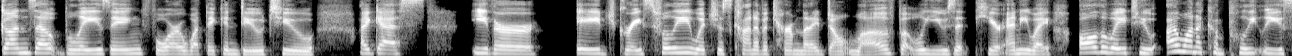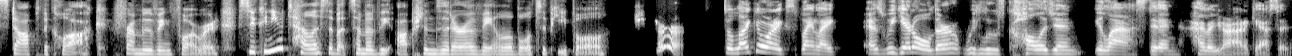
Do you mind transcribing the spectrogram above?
guns out blazing for what they can do to, I guess, either age gracefully, which is kind of a term that I don't love, but we'll use it here anyway, all the way to I want to completely stop the clock from moving forward. So, can you tell us about some of the options that are available to people? Sure. So, like I already explained, like as we get older, we lose collagen, elastin, hyaluronic acid.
